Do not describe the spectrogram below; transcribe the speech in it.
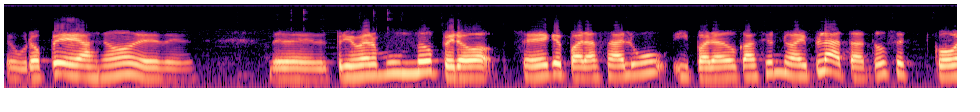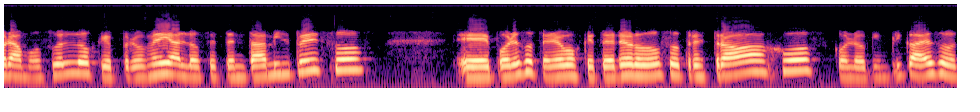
europeas, ¿no? De, del primer mundo, pero se ve que para salud y para educación no hay plata, entonces cobramos sueldos que promedian los 70 mil pesos, eh, por eso tenemos que tener dos o tres trabajos, con lo que implica eso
